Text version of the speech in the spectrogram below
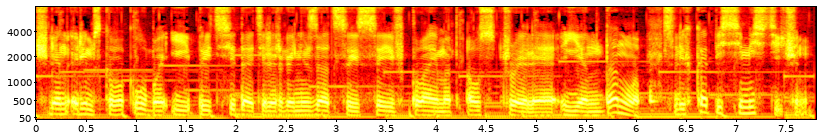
Член римского клуба и председатель организации Safe Climate Australia Йен Данлоп слегка пессимистичен.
